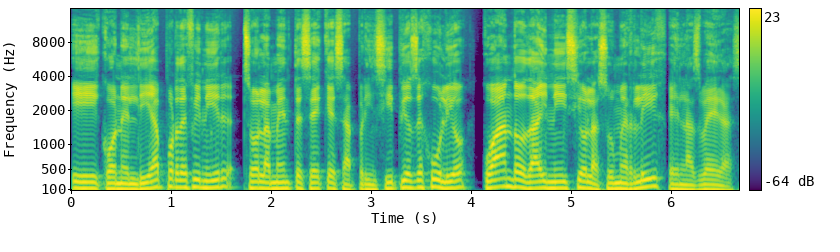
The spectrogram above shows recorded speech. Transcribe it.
y con el día por definir solamente sé que es a principios de julio cuando da inicio la Summer League en Las Vegas.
